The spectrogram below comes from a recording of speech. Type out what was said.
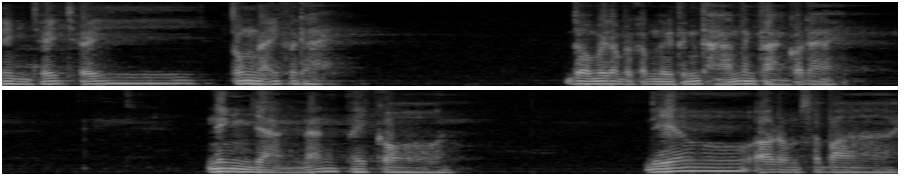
นิ่งเฉยเฉย ตรงไหนก็ได้ โดยไม่ต้องไปคำนึงถึงฐานต่าง ๆ ก็ได้ นิ่งอย่างนั้นไปก่อน เดี๋ยวอารมณ์สบาย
